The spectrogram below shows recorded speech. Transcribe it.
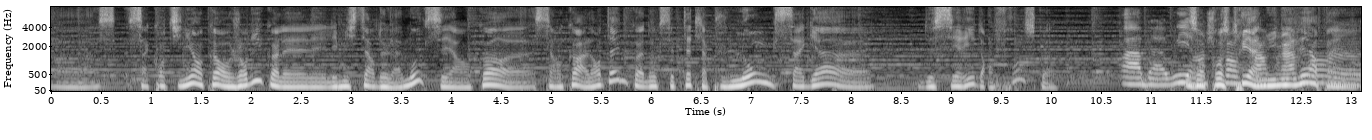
euh, ça continue encore aujourd'hui. quoi. Les, les- les mystères de l'amour, c'est encore, euh, c'est encore à l'antenne. quoi. Donc c'est peut-être la plus longue saga euh, de série en France. quoi. Ah bah oui. Ils hein, ont pense, construit hein, un univers. vraiment, enfin, euh,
